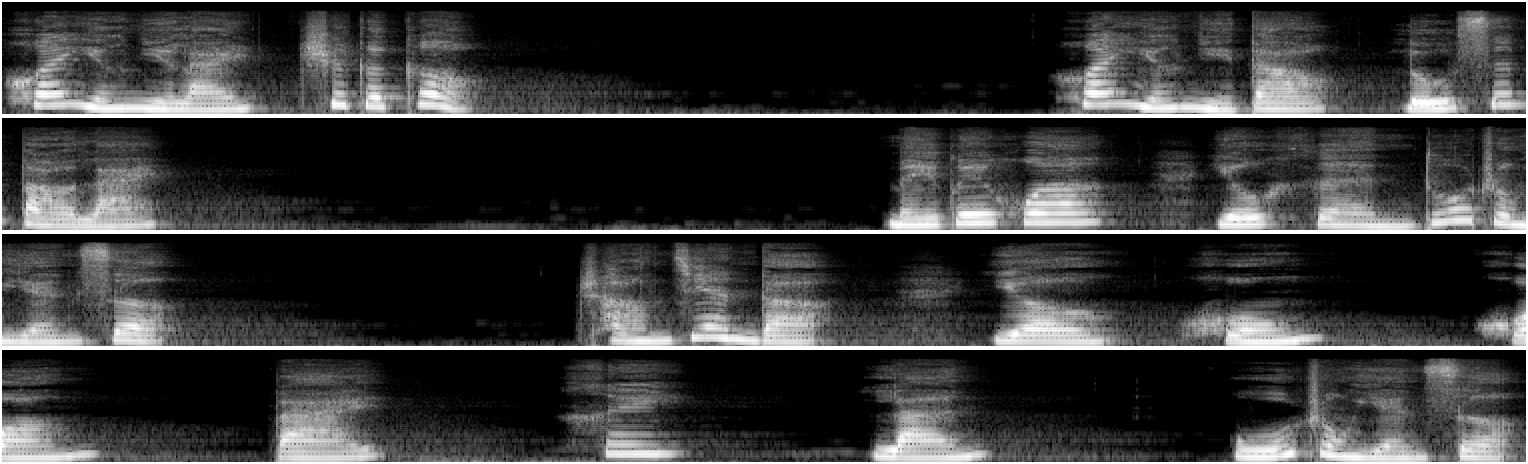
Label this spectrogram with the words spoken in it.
欢迎你来吃个够。欢迎你到卢森堡来。玫瑰花有很多种颜色，常见的有红、黄、白、黑、蓝五种颜色。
